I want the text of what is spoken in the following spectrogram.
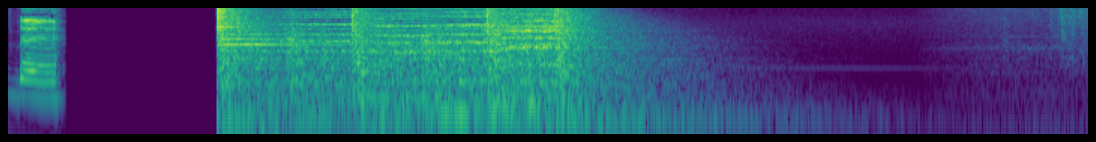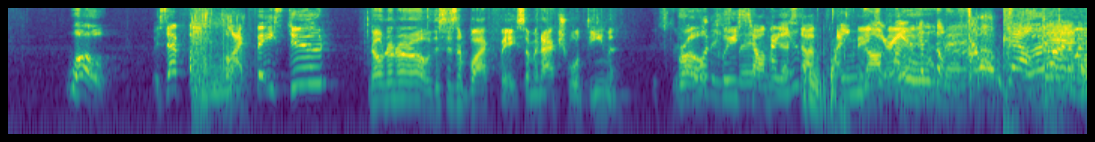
Nah. Whoa! Is that fucking blackface, dude? No, no, no, no. This isn't blackface. I'm an actual demon. Bro, please man. tell me Are that's you not being blackface. serious? Get the fuck out, man!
